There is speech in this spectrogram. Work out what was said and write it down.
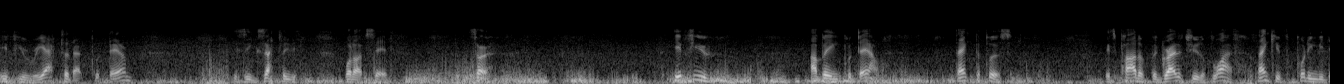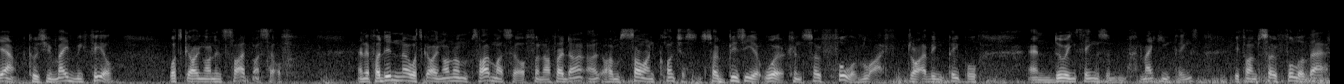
if you react to that put down, is exactly what I've said. So, if you are being put down, thank the person. It's part of the gratitude of life. Thank you for putting me down because you made me feel what's going on inside myself. And if I didn't know what's going on inside myself, and if I don't, I'm so unconscious and so busy at work and so full of life, driving people and doing things and making things, if I'm so full of that,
